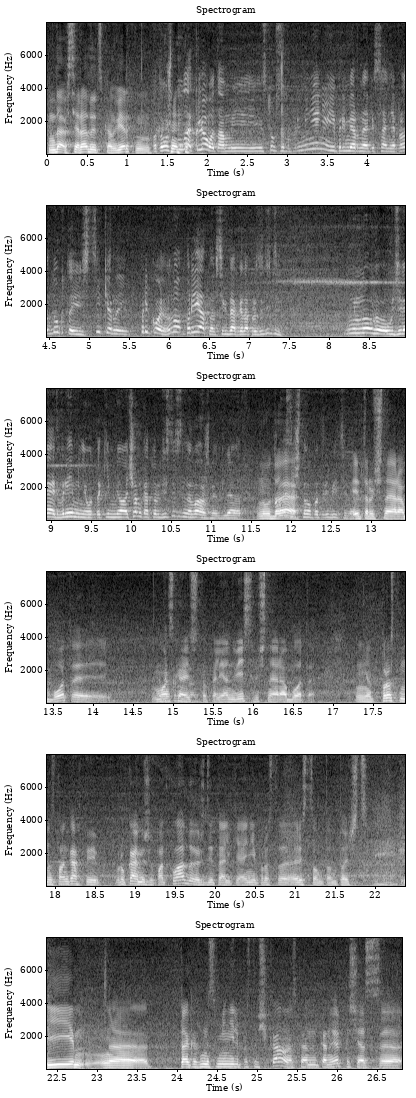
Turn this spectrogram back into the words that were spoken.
Ну да, все радуются конвертам. Потому что, ну да, клево, там и инструкция по применению, и примерное описание продукта, и стикеры. Прикольно. Но приятно всегда, когда производитель немного уделяет времени вот таким мелочам, которые действительно важны для Ну да. потребителя. Это ручная работа. Можно сказать, что кальян весь ручная работа. Просто на станках ты руками же подкладываешь детальки, они просто резцом там точатся. И э, так как мы сменили поставщика, у нас кон- конверты сейчас э,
